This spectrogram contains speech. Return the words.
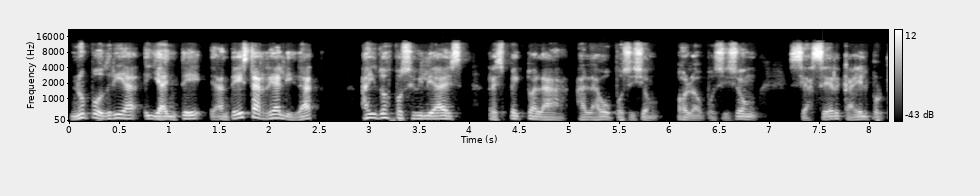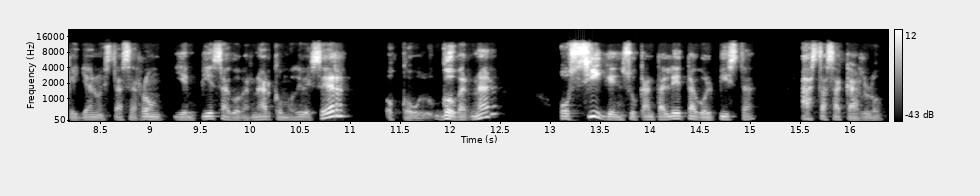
No podría, y ante, ante esta realidad, hay dos posibilidades respecto a la, a la oposición. O la oposición se acerca a él porque ya no está Cerrón y empieza a gobernar como debe ser, o gobernar, o sigue en su cantaleta golpista hasta sacarlo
